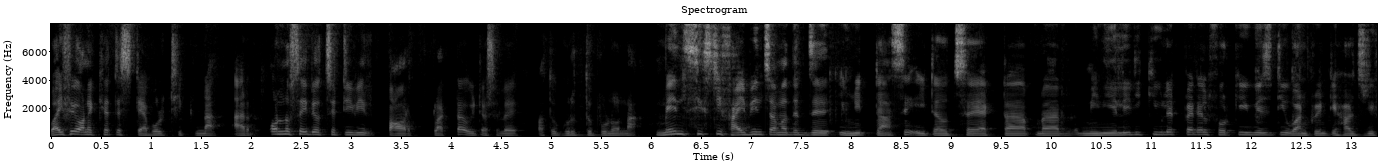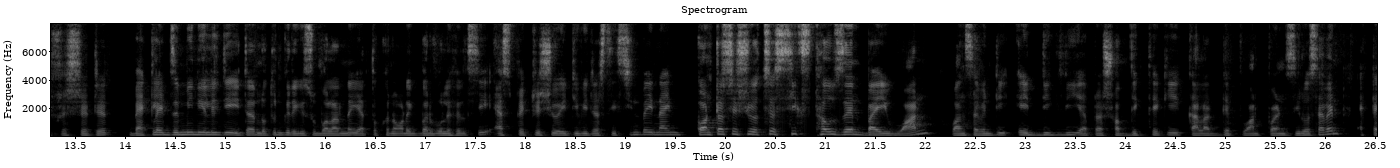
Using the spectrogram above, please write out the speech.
ওয়াইফাই অনেক ক্ষেত্রে স্টেবল ঠিক না। আর অন্য সাইডে হচ্ছে টিভির পাওয়ার প্লাগটা ওইটা আসলে অত গুরুত্বপূর্ণ না। মেন সিক্সটি ফাইভ ইঞ্চ আমাদের যে ইউনিটটা আছে, এইটা হচ্ছে একটা আপনার mini LED QLED panel four K UHD one twenty hertz refresh রেটের ব্যাকলাইট যে মিনি এলইডি এটা নতুন করে কিছু বলার নেই, এতক্ষণ অনেকবার বলে ফেলছি। অ্যাসপেক্ট রেশিও এই টিভিটার sixteen by nine contrast ratio হচ্ছে six thousand by one one seventy eight degree আপনার সব দিক থেকেই colour depth one point zero seven একটা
